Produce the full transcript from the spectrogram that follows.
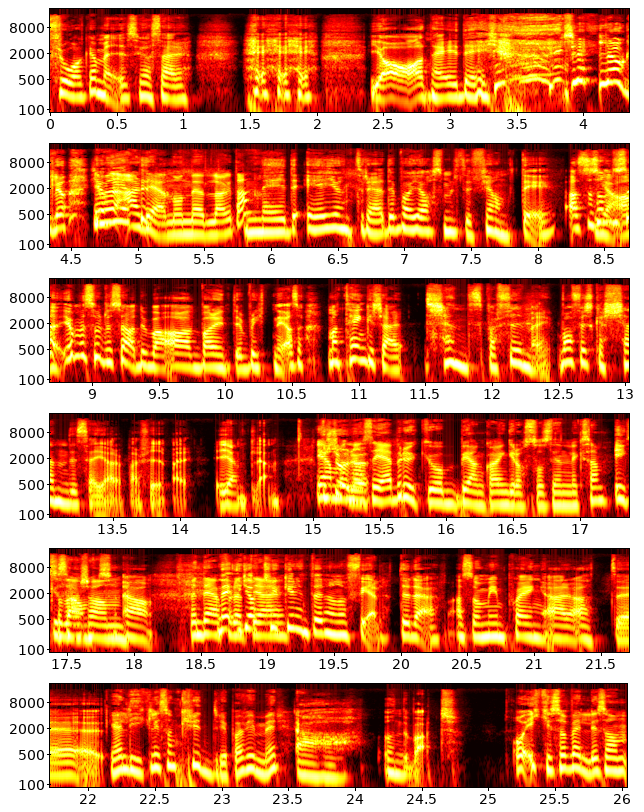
frågar mig så är jag så här, hehehe, ja nej det är ju J Lo Glow. ja, men är det noe nederlag, då? Nej, det är ju inte det. Det är bara jag som är lite fjantig. Alltså, som, Ja. Du ja, men som du sa, du bara, ah, bara inte Britney. Alltså, man tänker så här, kändisparfymer. Varför ska kändisar göra parfymer egentligen? Ja, Förstår men du? altså, Jeg bruker jo Bianca Ingrosso sin, liksom. Så sant? sånn, ja. Men det er Nej, jag, jag tycker inte det är något fel. Det där. Alltså, min poäng är att, eh, jeg liker litt sånn krydder i parfymer. ja, underbart. Og ikke så veldig sånn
